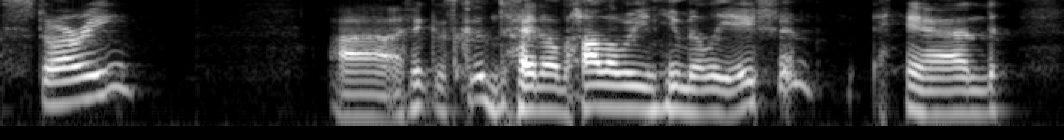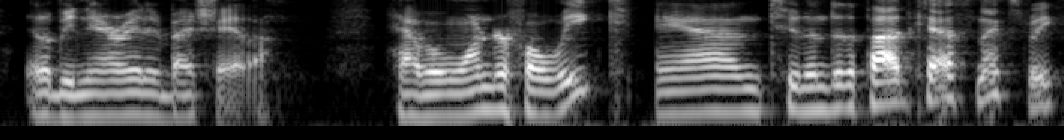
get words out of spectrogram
story. Uh, I think it's titled Halloween Humiliation, and it'll be narrated by Shayla. Have a wonderful week and tune into the podcast next week.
